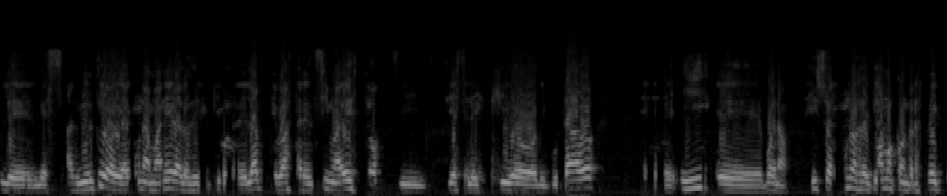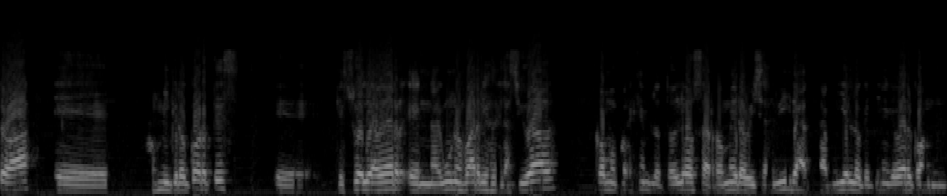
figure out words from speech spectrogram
les advirtió de alguna manera a los directivos de DELAP que va a estar encima de esto si, es elegido diputado. Eh, y eh, bueno, hizo algunos reclamos con respecto a los microcortes que suele haber en algunos barrios de la ciudad, como por ejemplo Tolosa, Romero, Villalvira, también lo que tiene que ver con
